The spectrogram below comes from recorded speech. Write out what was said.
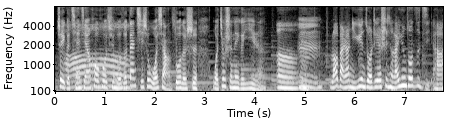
这个前前后后去合作，但其实我想做的是，我就是那个艺人。嗯嗯，老板让你运作这些事情来运作自己哈，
